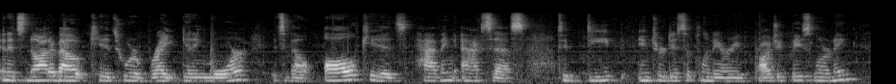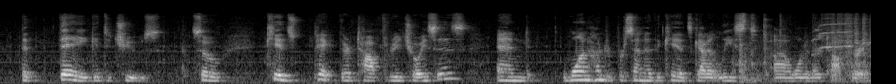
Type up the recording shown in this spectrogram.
And it's not about kids who are bright getting more, it's about all kids having access to deep interdisciplinary project-based learning that they get to choose. So kids pick their top three choices and one hundred percent of the kids got at least uh, one of their top three.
